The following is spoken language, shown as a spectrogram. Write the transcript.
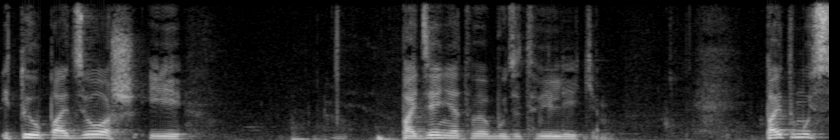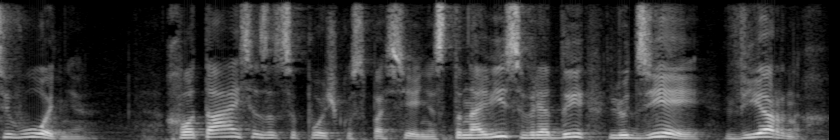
и ты упадешь, и падение твое будет великим. Поэтому сегодня хватайся за цепочку спасения, становись в ряды людей верных,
